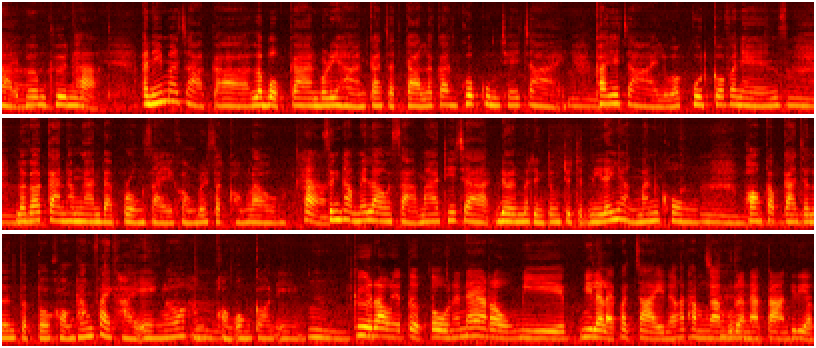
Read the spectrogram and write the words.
ขายเพิ่มขึ้นค่ะ อันนี้มาจากอ่าระบบการบริหารการจัดการและการควบคุมใช้จ่ายอืมค่าใช้จ่ายหรือว่า good governance อืมแล้วก็การทำงานแบบโปร่งใสของบริษัทของเราค่ะซึ่งทำให้เราสามารถที่จะเดินมาถึงตรงจุดจุดๆนี้ได้อย่างมั่นคงอืมพร้อมกับการเจริญเติบโตของทั้งฝ่ายขายเองแล้วก็ของอืมขององค์กรเองอืมคือเราเนี่ยเติบโตแน่ๆเรามีมีหลาย ๆ ปัจจัยนะคะทำงานใช่บูรณาการทีเดียว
